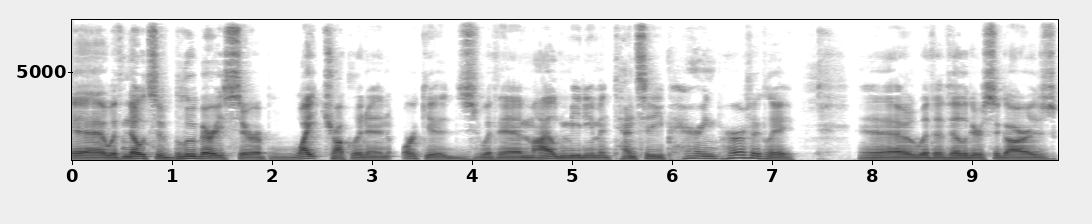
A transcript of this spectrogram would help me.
uh, with notes of blueberry syrup, white chocolate, and orchids, with a mild medium intensity, pairing perfectly uh, with a Villiger Cigars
